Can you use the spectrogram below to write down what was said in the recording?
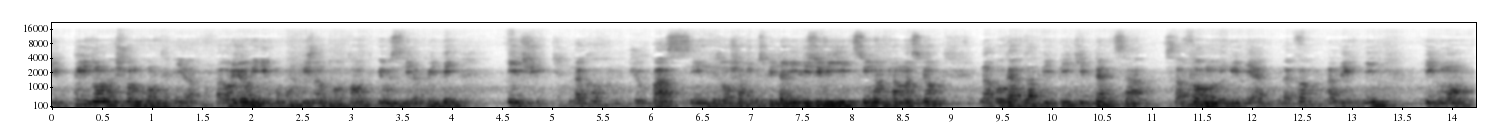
du puits dans la chambre antérieure. La rougeur est beaucoup plus importante et aussi l'acuité et chute. D'accord? Je passe, c'est une prise en charge hospitalière des uvéites, c'est une inflammation. La regarde la pipi qui perd sa, sa forme régulière, d'accord? Avec des pigments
